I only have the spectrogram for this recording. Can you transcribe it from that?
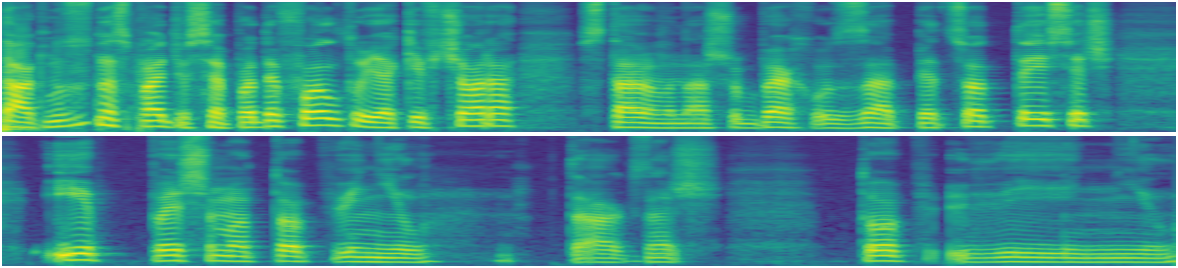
Так, ну тут насправді все по дефолту, як і вчора. Ставимо нашу беху за 500 тисяч і пишемо топ вініл. Так, значить, топ вініл.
